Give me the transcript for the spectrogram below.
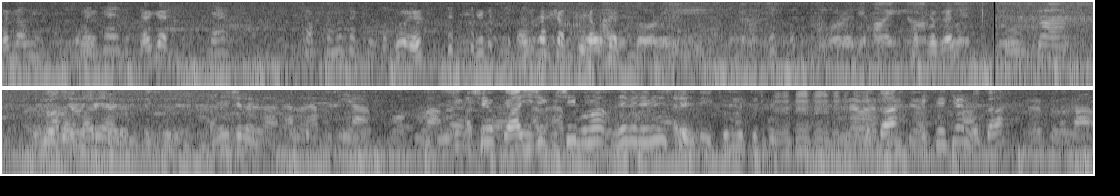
Ben de alayım. Gel gel Gel gel. gel. Şapkama takıldı. Bu et. Yiyecek. Alacak şapkayı alacak. Matmazel. Olsa. Seviyorsan yani. Keluar. Yiyecek bir şey yok ya. Yiyecek bir şey buna ne verebiliriz ki? Fındık fıstık. Koka. Ekmek yer mi? Koka. Buka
